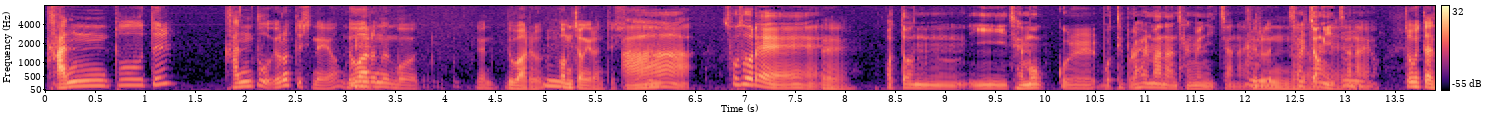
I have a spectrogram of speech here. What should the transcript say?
간부들, 간부 이런 뜻이네요. 누아르는 뭐 그냥 누아르, 음. 검정이란 뜻이고. 아 소설에 네. 어떤 이 제목을 모티브로 할 만한 장면이 있잖아요. 그렇네요. 설정이 네. 있잖아요. 좀 이따 좀-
